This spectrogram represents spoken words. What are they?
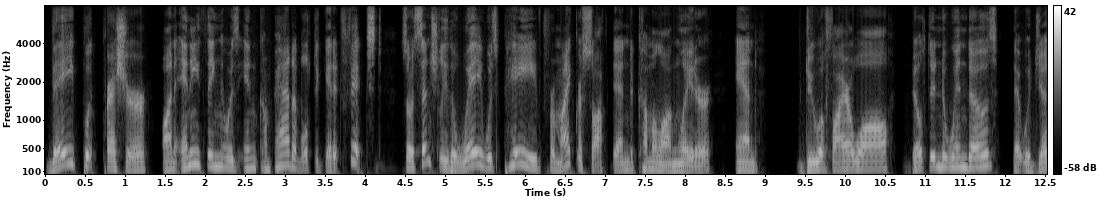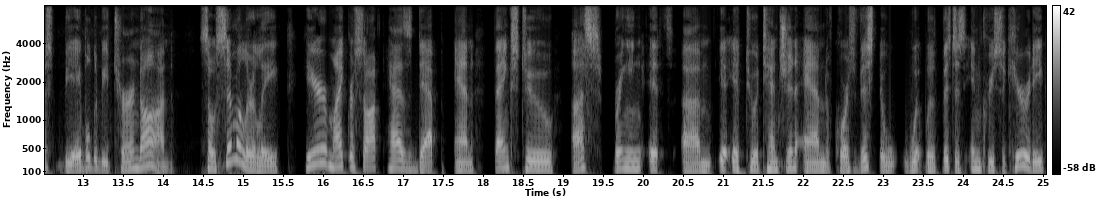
they put pressure on anything that was incompatible to get it fixed. So essentially, the way was paved for Microsoft then to come along later and do a firewall built into Windows that would just be able to be turned on. So similarly, here Microsoft has DEP, and thanks to us bringing it, um, it, it, to attention, and of course, Vista with, with Vista's increased security,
